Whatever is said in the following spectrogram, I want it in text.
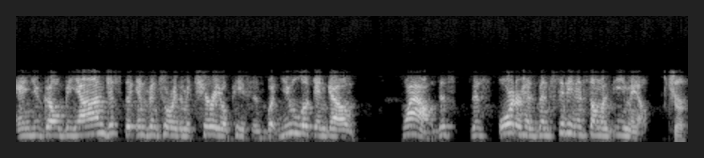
and you go beyond just the inventory, the material pieces, but you look and go, wow, this this order has been sitting in someone's email. Sure.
